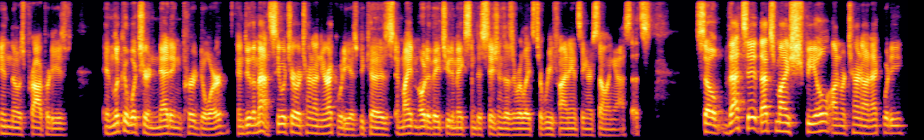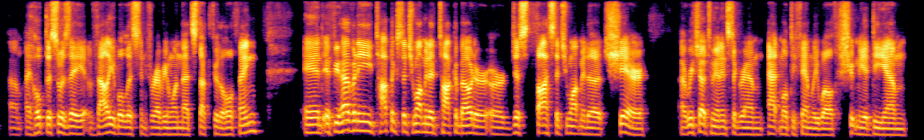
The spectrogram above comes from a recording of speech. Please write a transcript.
in those properties and look at what you're netting per door and do the math. See what your return on your equity is because it might motivate you to make some decisions as it relates to refinancing or selling assets. So that's it. That's my spiel on return on equity. Um, I hope this was a valuable listen for everyone that stuck through the whole thing. And if you have any topics that you want me to talk about or, or just thoughts that you want me to share, uh, reach out to me on Instagram at multifamily wealth. Shoot me a DM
